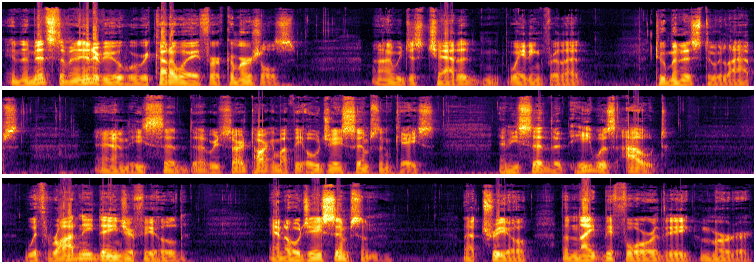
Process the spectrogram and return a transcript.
in the midst of an interview where we cut away for commercials, uh, we just chatted, waiting for that two minutes to elapse. And he said, uh, we started talking about the O.J. Simpson case. And he said that he was out with Rodney Dangerfield and O.J. Simpson, that trio, the night before the murder.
